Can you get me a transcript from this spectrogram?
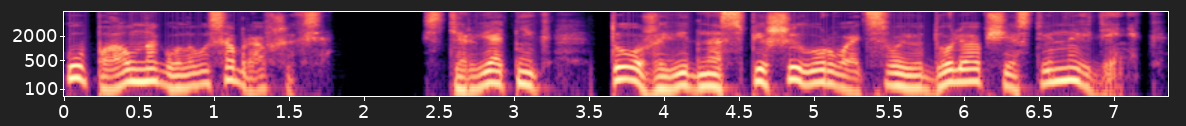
упал на головы собравшихся. Стервятник тоже, видно, спешил урвать свою долю общественных денег.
